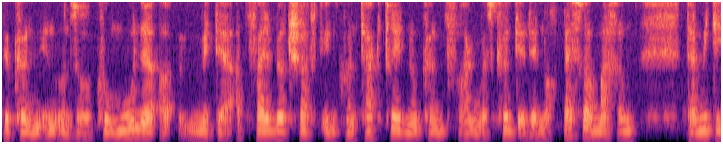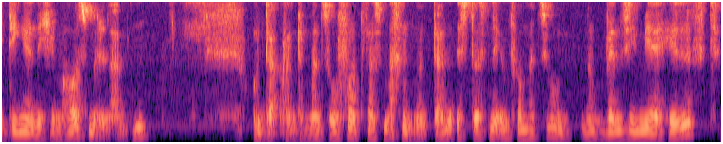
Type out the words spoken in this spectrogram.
wir können in unserer Kommune äh, mit der Abfallwirtschaft in Kontakt treten und können fragen, was könnt ihr denn noch besser machen, damit die Dinge nicht im Hausmüll landen. Und da konnte man sofort was machen. Und dann ist das eine Information. Ne? Wenn sie mir hilft,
